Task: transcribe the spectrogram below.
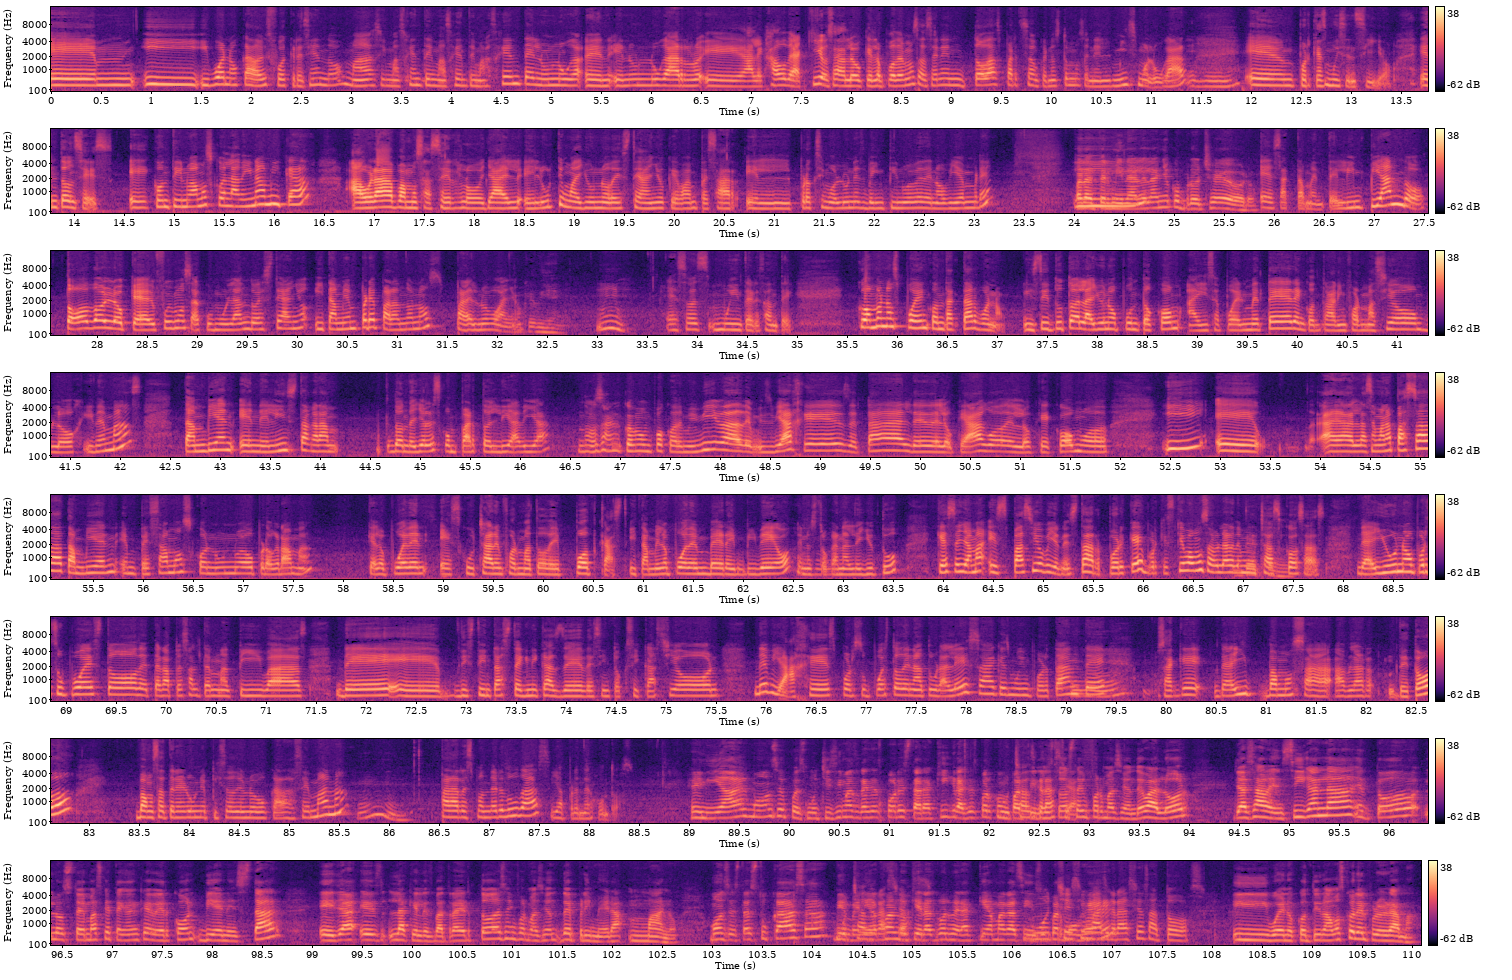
Em, y, bueno, cada vez fue creciendo, más y más gente y más gente y más gente en un lugar, en, un lugar eh, alejado de aquí, o sea, lo que lo podemos hacer en todas partes, aunque no estemos en el mismo lugar, em, porque es muy sencillo. Entonces, eh, continuamos con la dinámica. Ahora vamos a hacerlo ya el, el último ayuno de este año que va a empezar el próximo lunes 29 de noviembre. Para terminar el año con broche de oro. Exactamente, limpiando todo lo que fuimos acumulando este año y también preparándonos para el nuevo año. Qué bien. Mm, eso es muy interesante. ¿Cómo nos pueden contactar? Bueno, institutodelayuno.com, ahí se pueden meter, encontrar información, blog y demás. También en el Instagram, donde yo les comparto el día a día, ¿no? o sea, como un poco de mi vida, de mis viajes, de tal, de, lo que hago, de lo que como. Y eh, la semana pasada también empezamos con un nuevo programa que lo pueden escuchar en formato de podcast y también lo pueden ver en video en nuestro canal de YouTube, que se llama Espacio Bienestar. ¿Por qué? Porque es que vamos a hablar de, muchas cosas. De ayuno, por supuesto, de terapias alternativas, de eh, distintas técnicas de desintoxicación, de viajes, por supuesto, de naturaleza, que es muy importante. O sea que de ahí vamos a hablar de todo Vamos a tener un episodio nuevo cada semana mm. para responder dudas y aprender juntos. Genial, Monse. Pues muchísimas gracias por estar aquí. Gracias por compartir toda esta información de valor. Ya saben, síganla en todos los temas que tengan que ver con bienestar. Ella es la que les va a traer toda esa información de primera mano. Monse, esta es tu casa. Bienvenida cuando quieras volver aquí a Magazine Muchísimas gracias a todos. Y bueno, continuamos con el programa.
